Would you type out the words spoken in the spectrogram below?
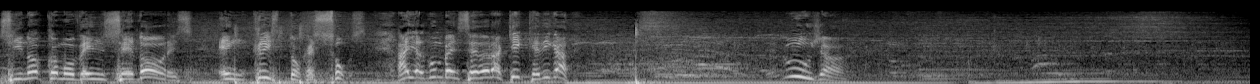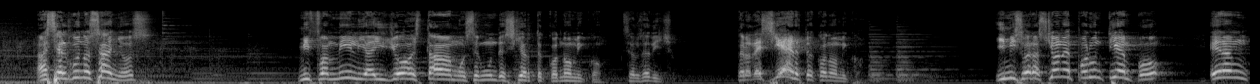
sino como vencedores en Cristo Jesús. ¿Hay algún vencedor aquí que diga, aleluya? Hace algunos años, mi familia y yo estábamos en un desierto económico, se los he dicho, pero desierto económico. Y mis oraciones por un tiempo eran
